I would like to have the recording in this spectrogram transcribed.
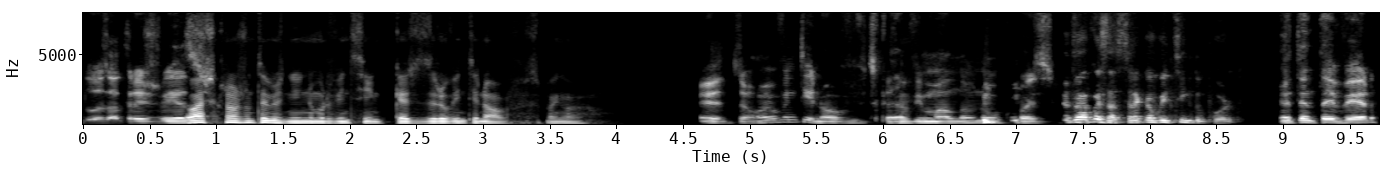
duas ou três vezes. Eu acho que nós não temos nenhum número 25, queres dizer o 29, suponho. Então é o 29, se calhar vi mal no, no coisa. eu estava a pensar, será que é o 25 do Porto? Eu tentei ver,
